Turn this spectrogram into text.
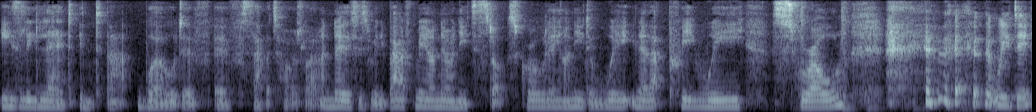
easily led into that world of of sabotage. Like i know this is really bad for me. I know i need to stop scrolling. I need a wee you know that pre-wee scroll that we do. You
